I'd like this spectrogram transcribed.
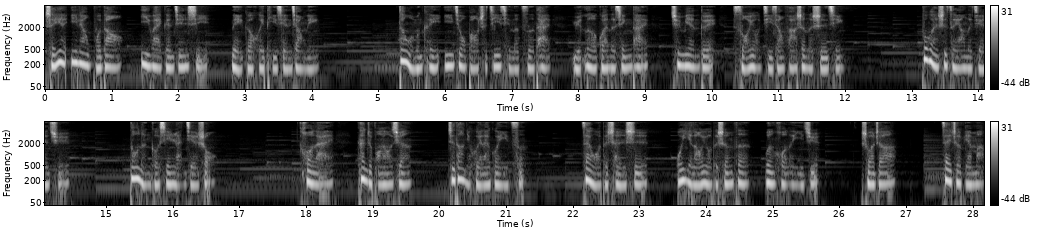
谁也意料不到意外跟惊喜哪个会提前降临，但我们可以依旧保持激情的姿态与乐观的心态去面对所有即将发生的事情。不管是怎样的结局，都能够欣然接受。后来看着朋友圈，知道你回来过一次，在我的城市，我以老友的身份问候了一句，说着：“在这边吗？”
